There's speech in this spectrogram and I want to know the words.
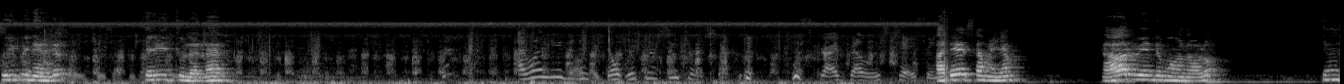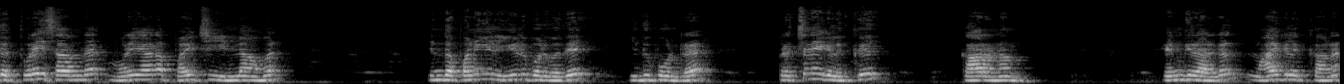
உறுப்பினர்கள் தெரிவித்துள்ளனர். அதே சமயம் யார் வேண்டுமானாலும் இந்த துறை சார்ந்த முறையான பயிற்சி இல்லாமல் இந்த பணியில் ஈடுபடுவதே இது போன்ற பிரச்சனைகளுக்கு காரணம். என்கிறார்கள் நாய்களுக்கான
